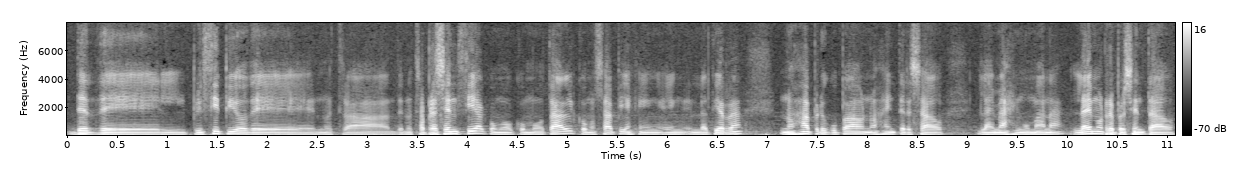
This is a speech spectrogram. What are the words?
Desde el principio de nuestra, de nuestra presencia como, como tal, como sapiens en, la Tierra, nos ha preocupado, nos ha interesado la imagen humana, la hemos representado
